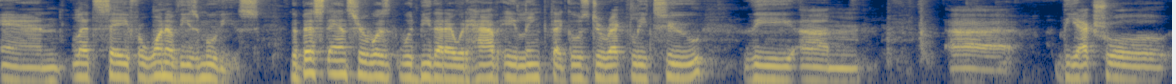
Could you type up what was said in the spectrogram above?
And let's say for one of these movies. The best answer was would be that I would have a link that goes directly to the um, uh, the actual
